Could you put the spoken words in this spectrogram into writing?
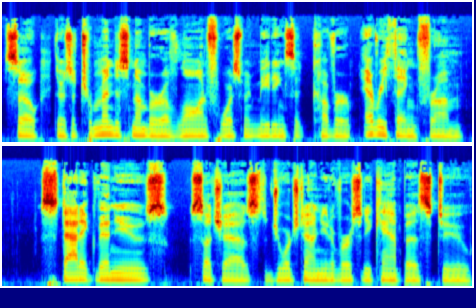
So there's a tremendous number of law enforcement meetings that cover everything from static venues such as the Georgetown University campus to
